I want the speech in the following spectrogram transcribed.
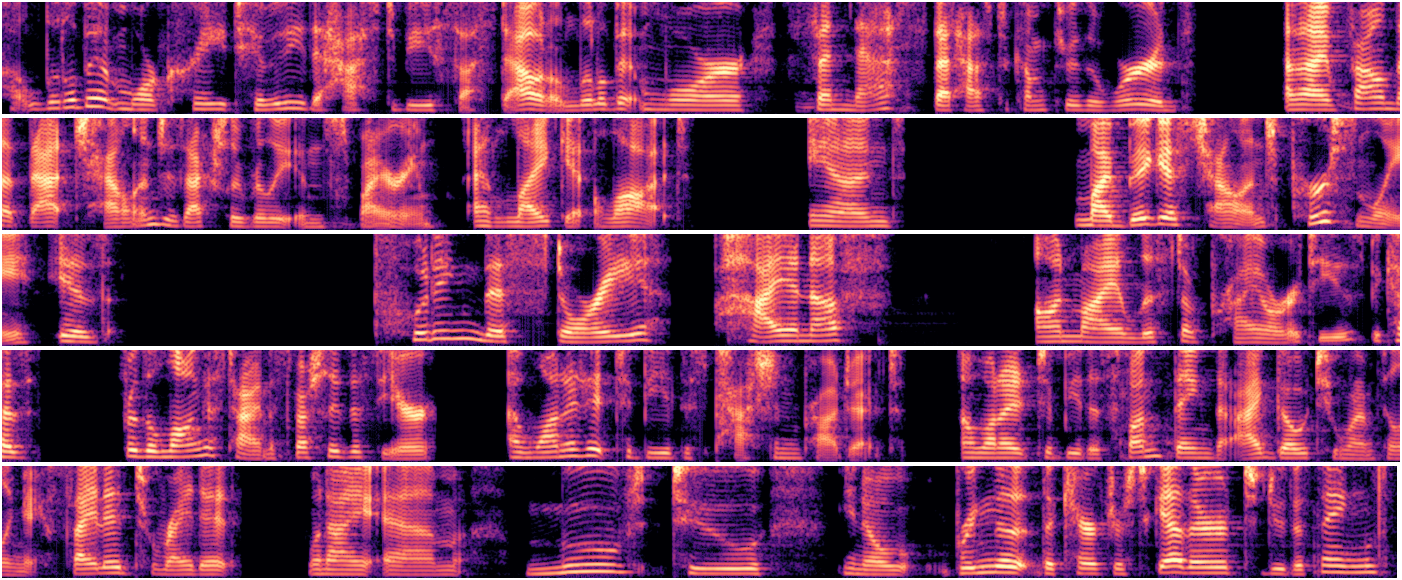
a little bit more creativity that has to be sussed out, a little bit more finesse that has to come through the words. And I found that that challenge is actually really inspiring. I like it a lot. And my biggest challenge personally is putting this story high enough on my list of priorities because for the longest time, especially this year, I wanted it to be this passion project. I wanted it to be this fun thing that I go to when I'm feeling excited to write it, when I am moved to, you know, bring the, the characters together, to do the things,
